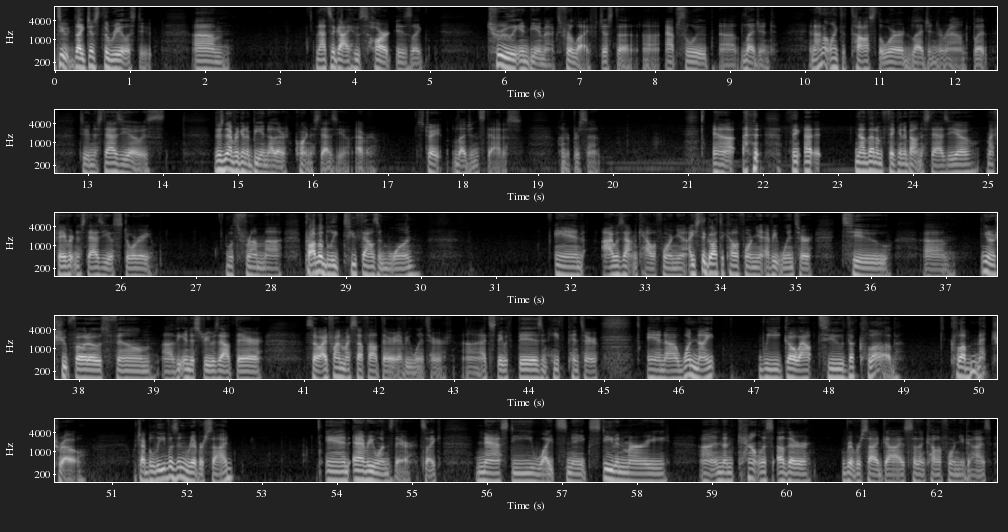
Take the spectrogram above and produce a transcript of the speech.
dude, like just the realest dude. Um, that's a guy whose heart is like truly in BMX for life, just a uh, absolute uh, legend. And I don't like to toss the word legend around, but dude, Nastazio is. There's never going to be another Corey Nastazio ever. Straight legend status, hundred percent. And uh, think uh, now that I'm thinking about Nastazio, my favorite Nastazio story was from uh, probably 2001, and I was out in California. I used to go out to California every winter to, um, you know, shoot photos, film. Uh, the industry was out there. So I'd find myself out there every winter. Uh, I'd stay with Biz and Heath Pinter. And uh, one night, we go out to the club, Club Metro, which I believe was in Riverside. And everyone's there. It's like Nasty, White Whitesnake, Stephen Murray, uh, and then countless other Riverside guys, Southern California guys.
